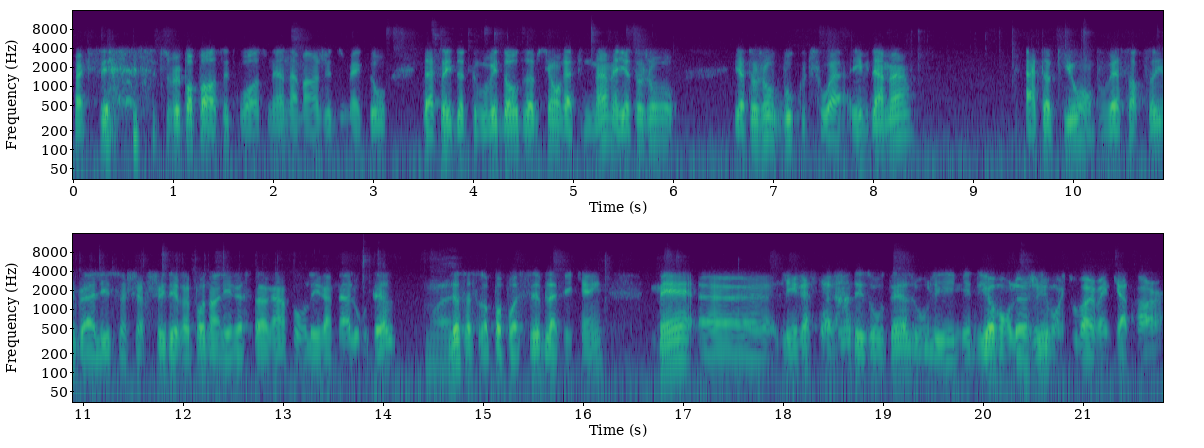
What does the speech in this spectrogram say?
Fait que c'est- si tu veux pas passer trois semaines à manger du McDo, t'essayes de trouver d'autres options rapidement, mais il y a toujours il y a toujours beaucoup de choix. Évidemment, à Tokyo, on pouvait sortir et aller se chercher des repas dans les restaurants pour les ramener à l'hôtel. Ouais. Là, ça sera pas possible à Pékin. Mais euh, les restaurants des hôtels où les médias vont loger vont être ouverts 24 heures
